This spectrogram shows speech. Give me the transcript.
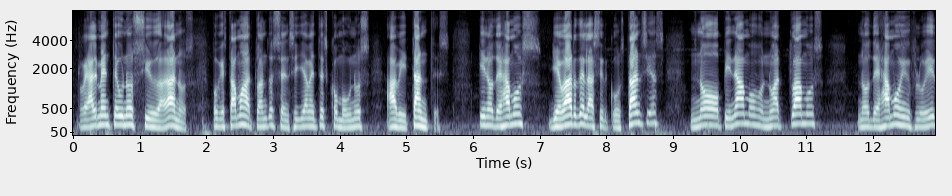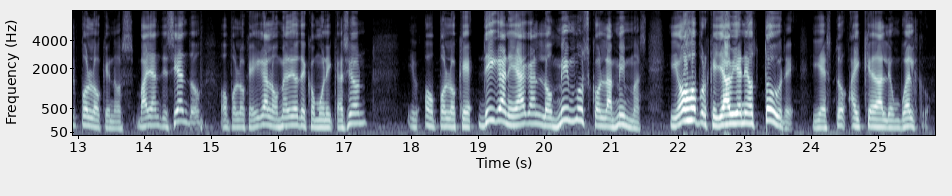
realmente unos ciudadanos, porque estamos actuando sencillamente como unos habitantes. Y nos dejamos llevar de las circunstancias, no opinamos o no actuamos, nos dejamos influir por lo que nos vayan diciendo o por lo que digan los medios de comunicación o por lo que digan y hagan los mismos con las mismas. Y ojo porque ya viene octubre y esto hay que darle un vuelco.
